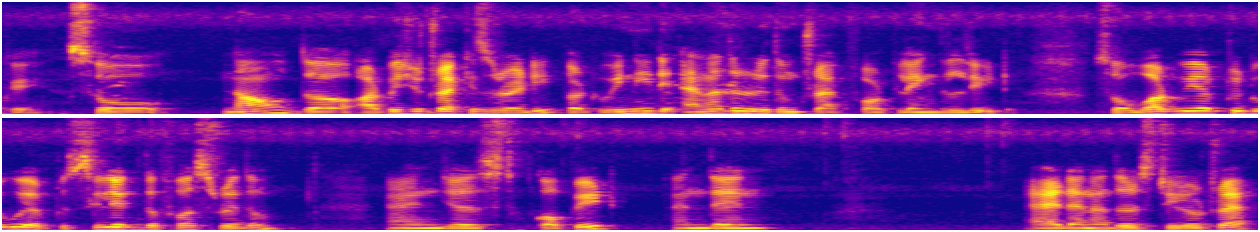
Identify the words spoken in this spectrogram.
okay so now the arpeggio track is ready but we need another rhythm track for playing the lead. So what we have to do we have to select the first rhythm and just copy it and then add another stereo track.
